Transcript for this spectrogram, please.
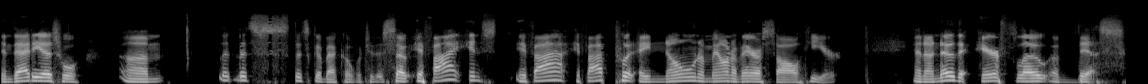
and that is, well, um, let, us let's, let's go back over to this. So if I if I if I put a known amount of aerosol here, and I know the airflow of this,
